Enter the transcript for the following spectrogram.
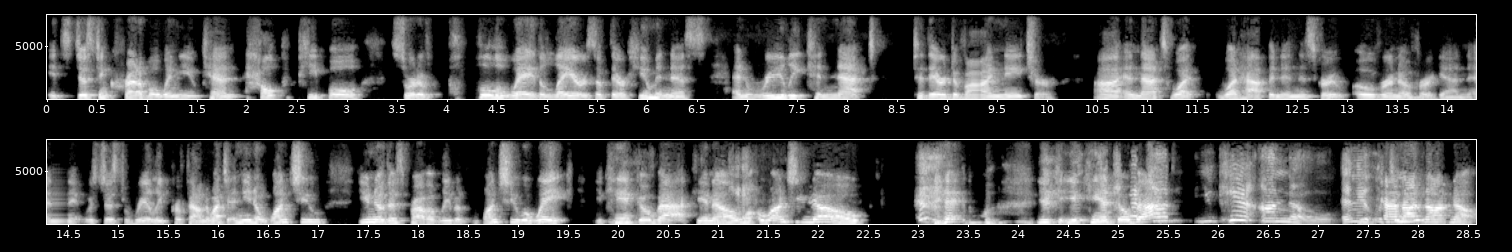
it's just incredible when you can help people sort of pull away the layers of their humanness and really connect to their divine nature. Uh, and that's what what happened in this group over and over again. And it was just really profound to watch. And you know once you you know this probably but once you awake you can't go back you know? Once you know you you can't you go back you can't unknow and you it, cannot not know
